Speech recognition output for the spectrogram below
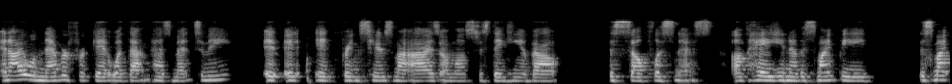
And I will never forget what that has meant to me. It, it, it brings tears to my eyes almost just thinking about the selflessness of, hey, you know, this might be this might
